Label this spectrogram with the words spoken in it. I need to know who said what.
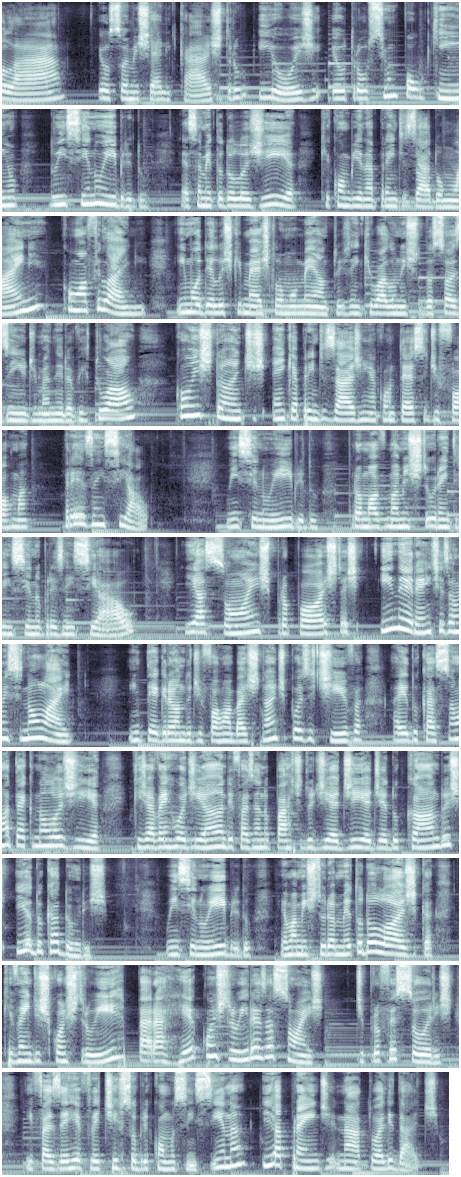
Speaker 1: Olá, eu sou Michele Castro e hoje eu trouxe um pouquinho do ensino híbrido, essa metodologia que combina aprendizado online com offline, em modelos que mesclam momentos em que o aluno estuda sozinho de maneira virtual com instantes em que a aprendizagem acontece de forma presencial. O ensino híbrido promove uma mistura entre ensino presencial e ações propostas inerentes ao ensino online integrando de forma bastante positiva a educação à tecnologia, que já vem rodeando e fazendo parte do dia a dia de educandos e educadores. O ensino híbrido é uma mistura metodológica que vem desconstruir para reconstruir as ações de professores e fazer refletir sobre como se ensina e aprende na atualidade.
